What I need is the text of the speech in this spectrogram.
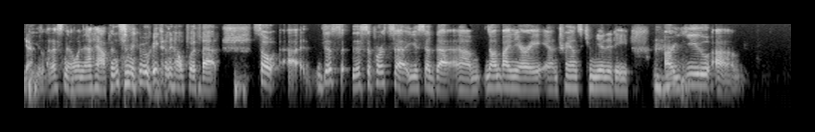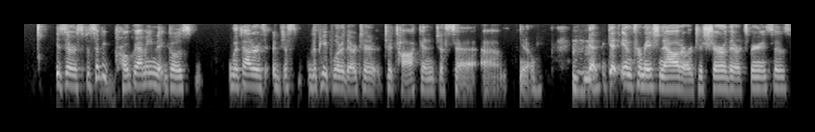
yeah. you let us know when that happens. Maybe we can help with that. So uh, this this supports, uh, you said that um, non-binary and trans community. Mm -hmm. Are you, um, is there a specific programming that goes with that or just the people are there to, to talk and just to, um, you know, mm -hmm. get, get information out or to share their experiences?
